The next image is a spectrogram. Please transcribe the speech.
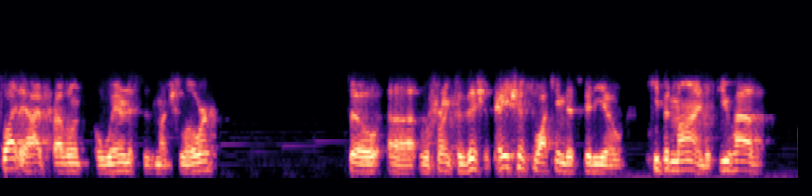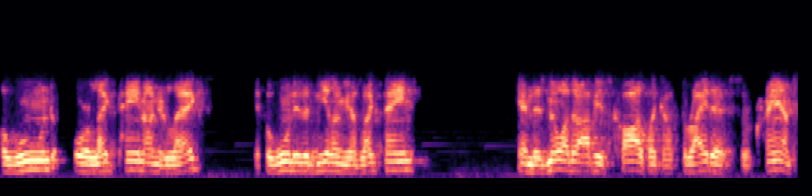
slightly high prevalence, awareness is much lower. So, uh, referring physician, patients watching this video, keep in mind if you have a wound or leg pain on your legs, if a wound isn't healing, you have leg pain, and there's no other obvious cause like arthritis or cramps,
